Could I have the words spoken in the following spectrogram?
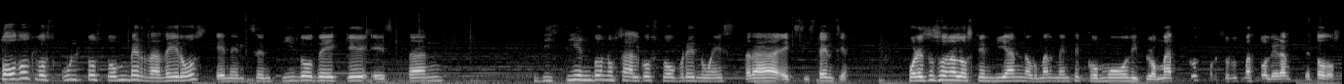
todos los cultos son verdaderos en el sentido de que están diciéndonos algo sobre nuestra existencia. Por eso son a los que envían normalmente como diplomáticos, porque son los más tolerantes de todos.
